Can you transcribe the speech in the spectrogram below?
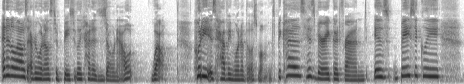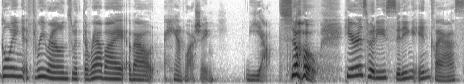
and it allows everyone else to basically kind of zone out. Well, Hoodie is having one of those moments because his very good friend is basically going three rounds with the rabbi about hand washing. Yeah. So here is Hoodie sitting in class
